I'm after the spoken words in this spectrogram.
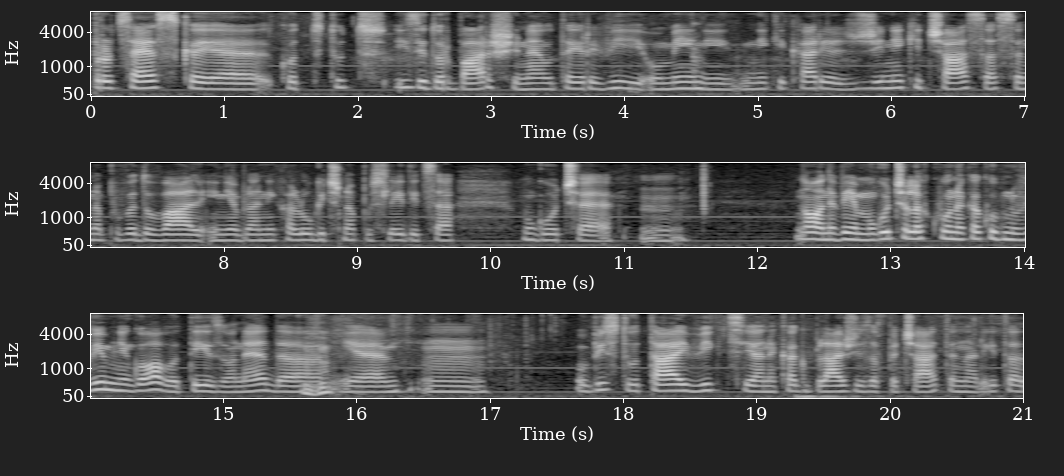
proces, ki je kot tudi Izidor Barši ne, v tej reviji omeni nekaj, kar je že nekaj časa se napovedovalo in je bila neka logična posledica mogoče. Mm, No, ne vem, mogoče lahko nekako obnovim njegovo tezo, ne, da uh mhm. -huh. je mm, v bistvu ta evikcija nekako blažje zapečatena leta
